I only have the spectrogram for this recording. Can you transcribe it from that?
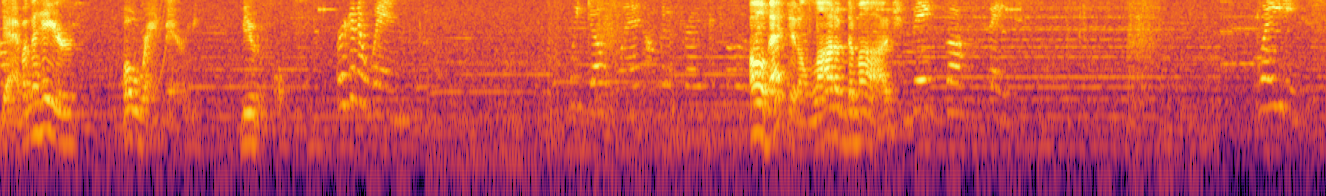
Dab on the haters. Oh, Rainberry. Beautiful. We're gonna win. If we don't win, I'm gonna throw his controller. Oh, that did a lot of damage. Big buff face. Ladies.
